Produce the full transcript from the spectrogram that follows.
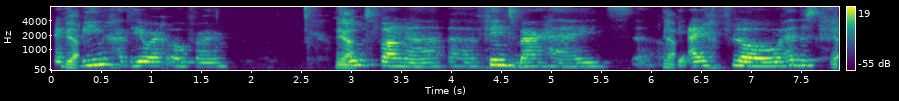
En Ja. Queen gaat heel erg over ja, ontvangen, eh, vindbaarheid, Ja. je eigen flow. Hè? Dus Ja.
